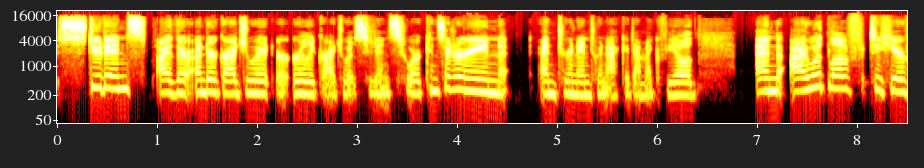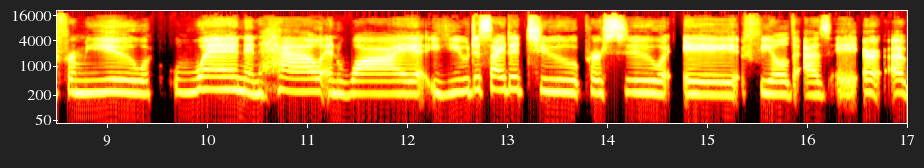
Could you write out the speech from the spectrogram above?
students, either undergraduate or early graduate students, who are considering entering into an academic field. And I would love to hear from you when and how and why you decided to pursue a field as a or a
